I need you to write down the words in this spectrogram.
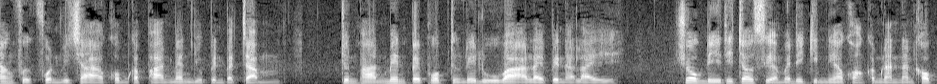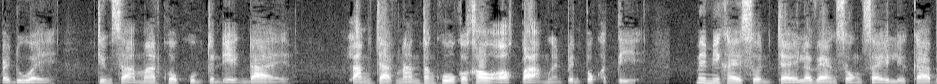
นั่งฝึกฝนวิชาคมกับพานแม่นอยู่เป็นประจำจนพานเม่นไปพบถึงได้รู้ว่าอะไรเป็นอะไร โชคดีที่เจ้าเสือไม่ได้กินเนื้อของกำนันนั้นเข้าไปด้วย จึงสามารถควบคุมตนเองได้ หลังจากนั้นทั้งคู่ก็เข้าออกป่าเหมือนเป็นปกติ ไม่มีใครสนใจและแวงสงสัยหรือกล้าไป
